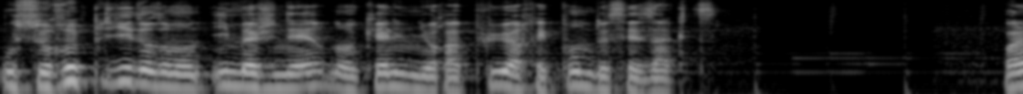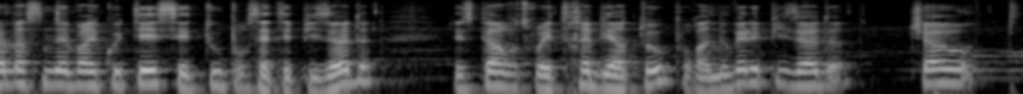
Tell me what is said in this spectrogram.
ou se replier dans un monde imaginaire dans lequel il n'y aura plus à répondre de ses actes. Voilà, merci d'avoir écouté, c'est tout pour cet épisode. J'espère vous retrouver très bientôt pour un nouvel épisode. Ciao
